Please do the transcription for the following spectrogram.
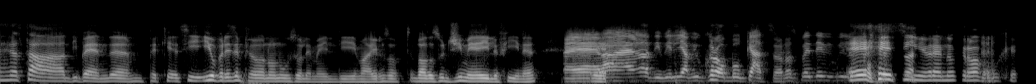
in realtà dipende, perché sì, io per esempio non uso le mail di Microsoft, vado su Gmail, fine. Eh, Eh. là, là ti pigliavi un Chromebook, cazzo, non spendevi più Eh sì, mi prendo un Chromebook.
